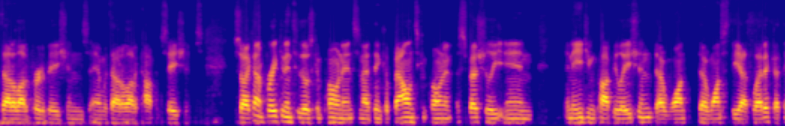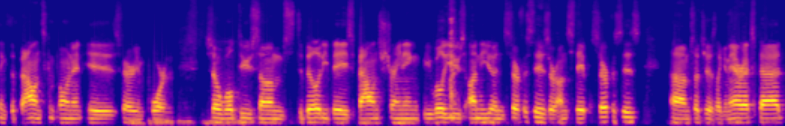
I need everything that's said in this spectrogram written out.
without a lot of perturbations and without a lot of compensations. So I kind of break it into those components, and I think a balance component, especially in an aging population that want that wants to be athletic, I think the balance component is very important. So we'll do some stability based balance training. We will use uneven surfaces or unstable surfaces, um, such as like an Airex pad.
